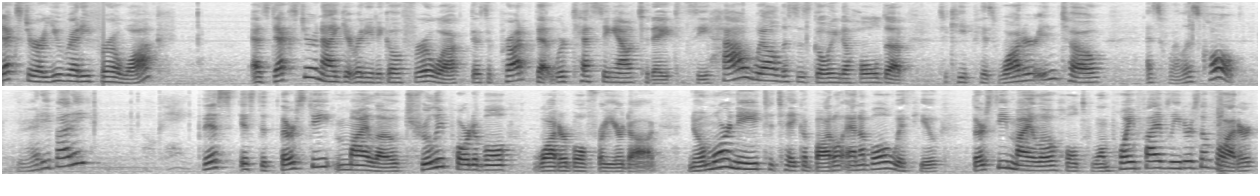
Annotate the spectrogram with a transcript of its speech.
Dexter, are you ready for a walk? As Dexter and I get ready to go for a walk, there's a product that we're testing out today to see how well this is going to hold up to keep his water in tow as well as cold. You ready, buddy? Okay. This is the Thirsty Milo Truly Portable Water Bowl for your dog. No more need to take a bottle and a bowl with you. Thirsty Milo holds 1.5 liters of water,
